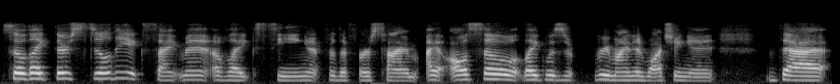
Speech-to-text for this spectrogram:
So like there's still the excitement of like seeing it for the first time. I also like was reminded watching it that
